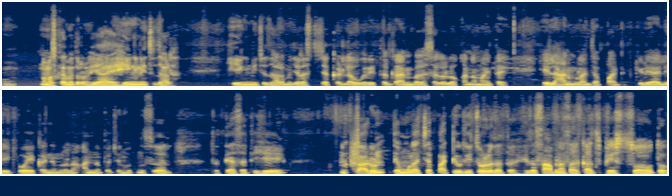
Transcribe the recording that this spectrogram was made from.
नमस्कार मित्रांनो हे आहे हिंगणीचं झाड. हिंगणीचं झाड म्हणजे रस्त्याच्या कडला वगैरे येतं ग्रामीण भागात सगळ्या लोकांना माहीत आहे. हे लहान मुलांच्या पाठीत किडे आले किंवा एखाद्या मुलाला अन्नपचन होत नसेल तर त्यासाठी हे काढून त्या मुलाच्या पाठीवरती चोळलं जातं. ह्याचा साबणासारखाच फेस होतो.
